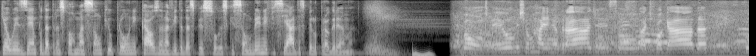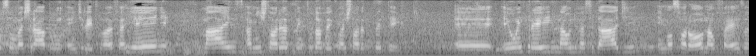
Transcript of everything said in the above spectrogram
que é o exemplo da transformação que o ProUni causa na vida das pessoas que são beneficiadas pelo programa. Bom, eu me chamo Raiane Andrade, sou advogada, curso mestrado em Direito na UFRN, mas a minha história tem tudo a ver com a história do PT. É, eu entrei na universidade em Mossoró, na UFESA,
